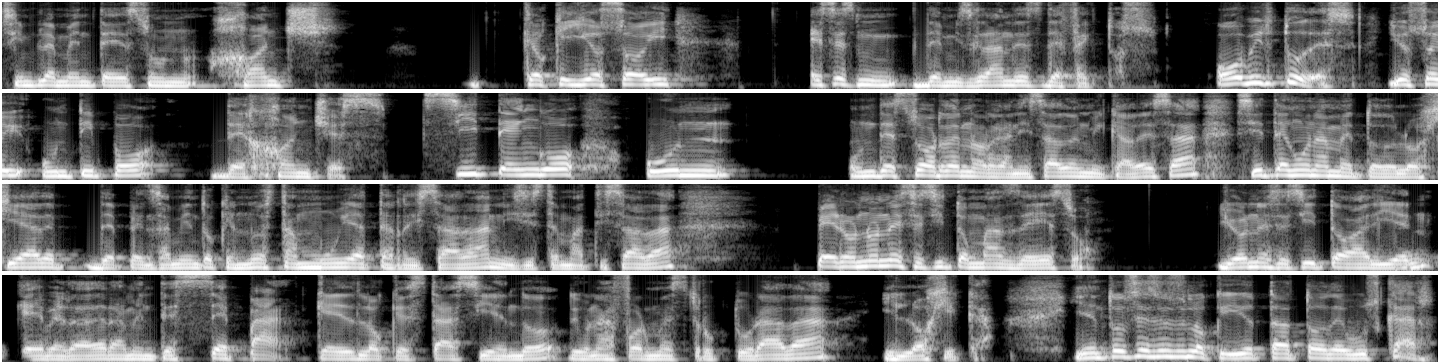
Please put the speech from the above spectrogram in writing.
simplemente es un hunch. Creo que yo soy, ese es de mis grandes defectos o virtudes. Yo soy un tipo de hunches. Sí tengo un, un desorden organizado en mi cabeza, sí tengo una metodología de, de pensamiento que no está muy aterrizada ni sistematizada, pero no necesito más de eso. Yo necesito a alguien que verdaderamente sepa qué es lo que está haciendo de una forma estructurada y lógica. Y entonces eso es lo que yo trato de buscar.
